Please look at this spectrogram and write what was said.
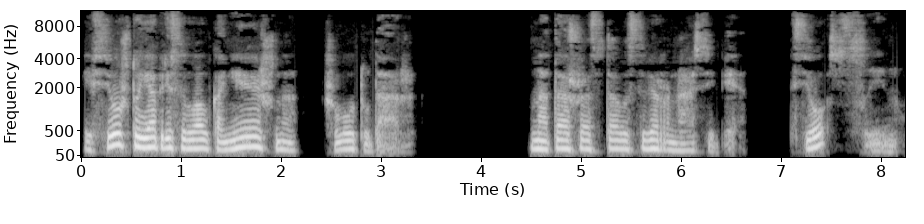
И все, что я присылал, конечно, шло туда же. Наташа осталась верна себе. Все сыну.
